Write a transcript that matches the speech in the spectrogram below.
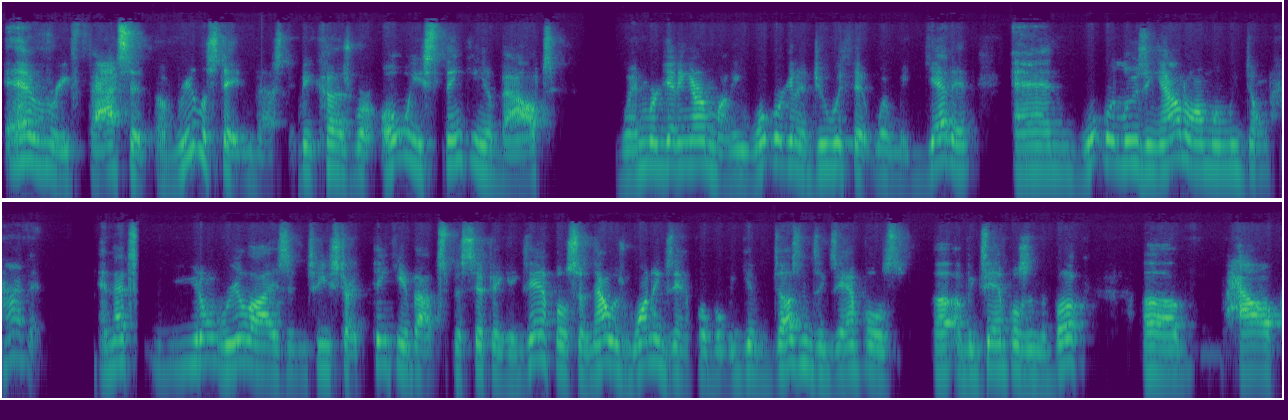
every facet of real estate investing because we're always thinking about when we're getting our money, what we're going to do with it when we get it, and what we're losing out on when we don't have it. And that's, you don't realize it until you start thinking about specific examples. So that was one example, but we give dozens examples uh, of examples in the book of how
